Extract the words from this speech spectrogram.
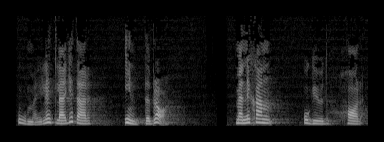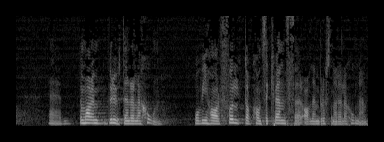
omöjligt, läget är inte bra. Människan och Gud har, eh, de har en bruten relation och vi har fullt av konsekvenser av den brustna relationen.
